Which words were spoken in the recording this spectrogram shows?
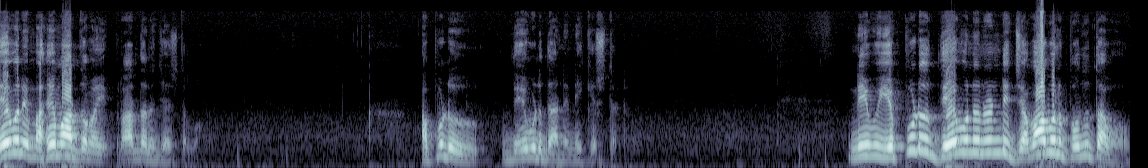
దేవుని మహిమార్థమై ప్రార్థన చేస్తావో అప్పుడు దేవుడు దాన్ని నీకు ఇస్తాడు నీవు ఎప్పుడు దేవుని నుండి జవాబులు పొందుతావో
